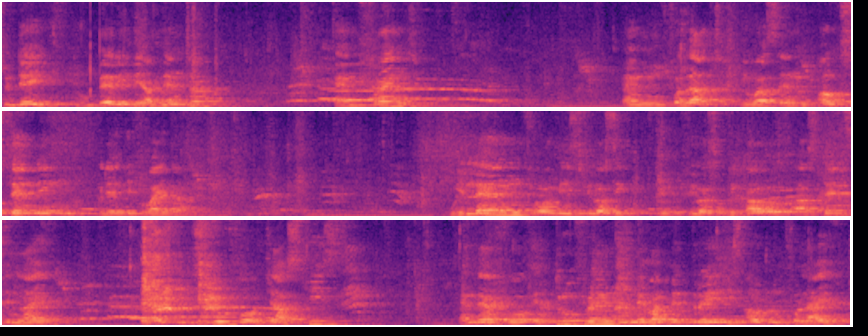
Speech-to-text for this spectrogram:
today to bury their mentor and friend and for that, he was an outstanding creative writer. We learn from his philosophical uh, stance in life that he stood for justice and therefore a true friend who never betrayed his outlook for life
